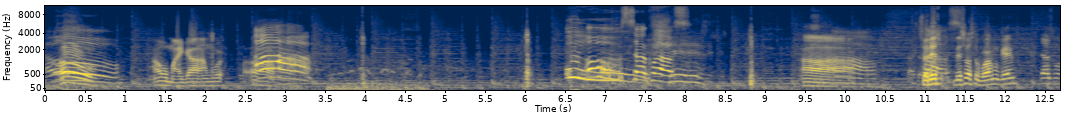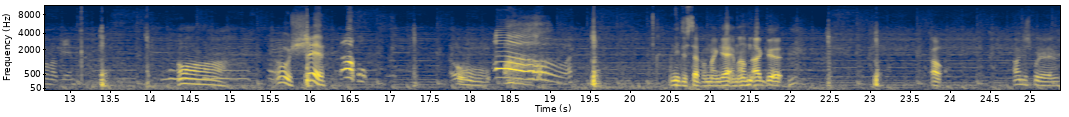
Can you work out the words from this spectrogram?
Oh. Oh my God! I'm. wor- Oh. Ah. Oh, so close. Ah. Oh. so this close. this was the warm-up game. That was warm up game. Oh. Oh shit. Oh. Oh. I need to step up my game. I'm not good. Oh. I'll just put it in.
